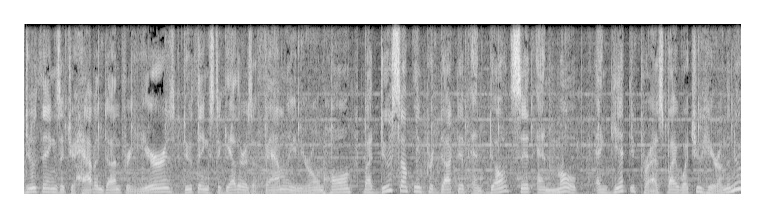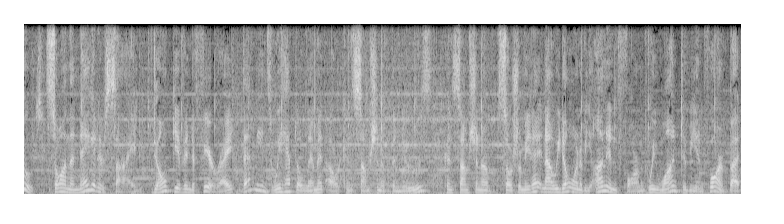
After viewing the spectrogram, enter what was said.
Do things that you haven't done for years. Do things together as a family in your own home, but do something productive and don't sit and mope and get depressed by what you hear on the news. So, on the negative side, don't give in to fear, right? That means we have to limit our consumption of the news, consumption of social media. Now, we don't want to be uninformed. We want to be informed, but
